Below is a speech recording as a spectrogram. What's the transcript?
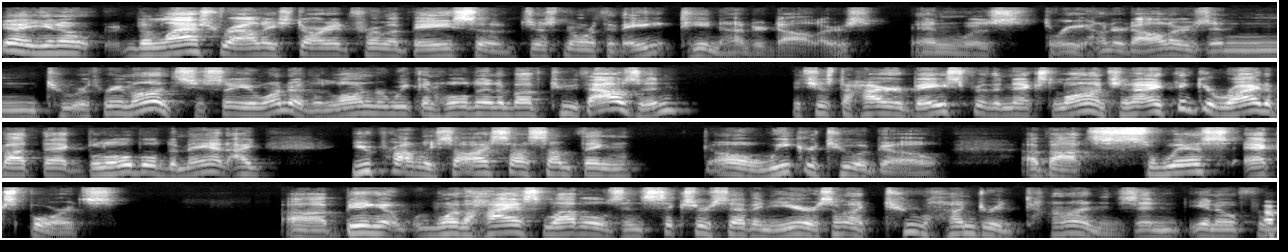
yeah, you know, the last rally started from a base of just north of $1,800 and was $300 in two or three months. So you wonder the longer we can hold in above 2000, It's just a higher base for the next launch. And I think you're right about that global demand. I you probably saw I saw something oh a week or two ago about Swiss exports uh, being at one of the highest levels in six or seven years, something like 200 tons. And you know, for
